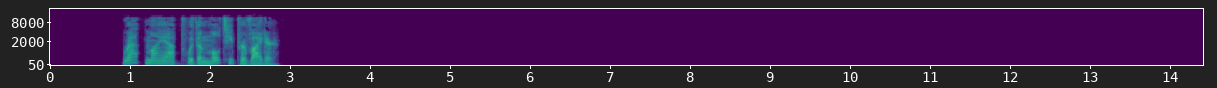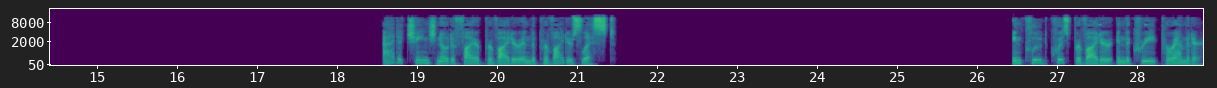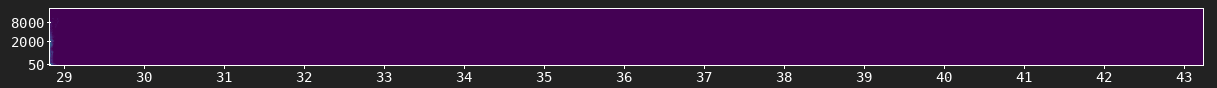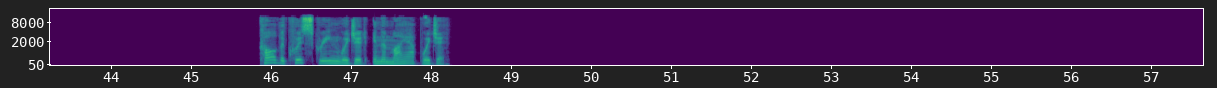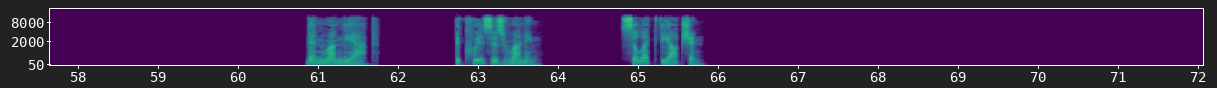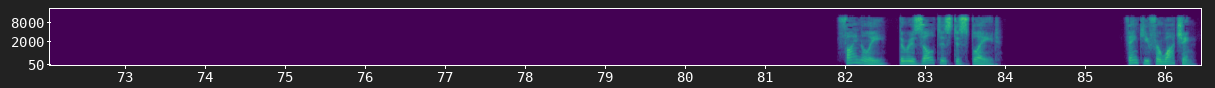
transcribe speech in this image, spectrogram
Wrap my app with a multi-provider. Add a change notifier provider in the providers list. Include quiz provider in the create parameter. Call the quiz screen widget in the My App widget. Then run the app. The quiz is running. Select the option. Finally, the result is displayed. Thank you for watching.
